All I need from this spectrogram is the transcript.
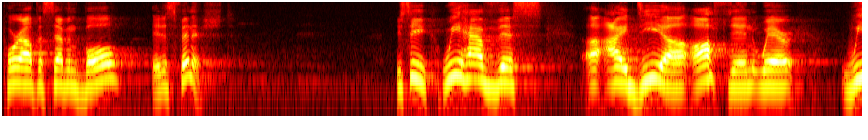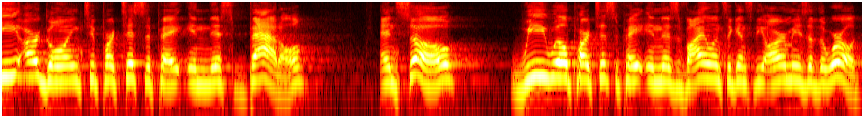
Pour out the seventh bowl, it is finished. You see, we have this uh, idea often where we are going to participate in this battle, and so we will participate in this violence against the armies of the world.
